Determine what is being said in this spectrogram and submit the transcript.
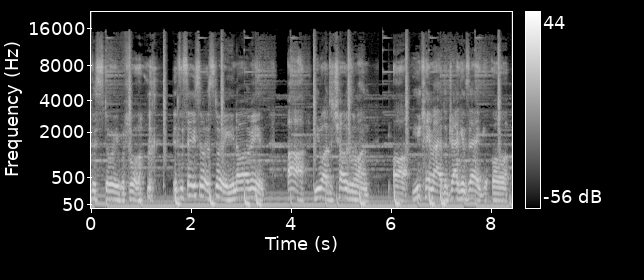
this story before. it's the same sort of story, you know what I mean? Ah, you are the chosen one, or you came out of the dragon's egg, or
